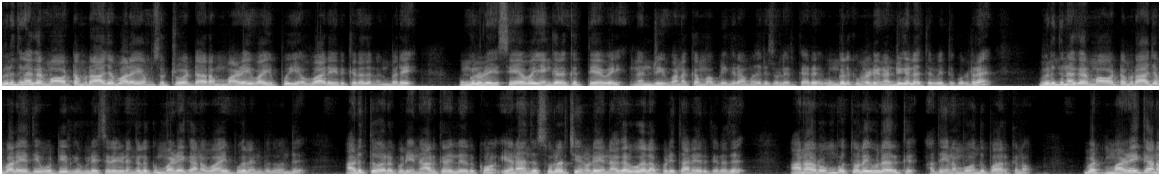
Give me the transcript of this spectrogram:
விருதுநகர் மாவட்டம் ராஜபாளையம் சுற்றுவட்டாரம் மழை வாய்ப்பு எவ்வாறு இருக்கிறது நண்பரே? உங்களுடைய சேவை எங்களுக்கு தேவை. நன்றி வணக்கம் அப்படிங்கிற மாதிரி சொல்லியிருக்காரு. உங்களுக்கு உங்களுடைய நன்றிகளை தெரிவித்துக் கொள்கிறேன் விருதுநகர் மாவட்டம் ராஜபாளையத்தை ஒட்டியிருக்கக்கூடிய சில இடங்களுக்கும் மழைக்கான வாய்ப்புகள் என்பது வந்து அடுத்து வரக்கூடிய நாட்களில் இருக்கும். ஏன்னா இந்த சுழற்சியினுடைய நகர்வுகள் அப்படித்தான் இருக்கிறது. ஆனால் ரொம்ப தொலைவில் இருக்குது அதையும் நம்ம வந்து பார்க்கணும். பட் மழைக்கான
